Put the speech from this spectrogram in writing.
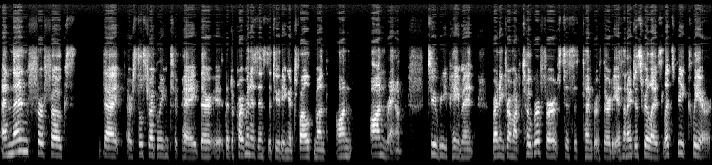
And then for folks that are still struggling to pay, there the department is instituting a 12 month on on ramp to repayment running from October 1st to September 30th. And I just realized, let's be clear.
